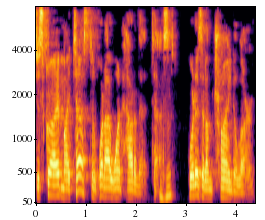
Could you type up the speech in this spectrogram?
describe my test and what I want out of that test. Mm-hmm. What is it I'm trying to learn?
